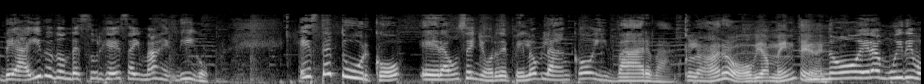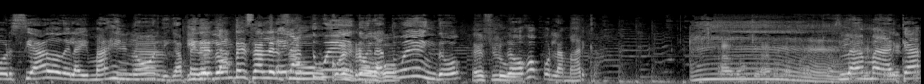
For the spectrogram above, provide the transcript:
de ahí de donde surge esa imagen. Digo, este turco era un señor de pelo blanco y barba. Claro, obviamente. No era muy divorciado de la imagen nórdica. ¿Y de la- dónde sale el flujo? atuendo, rojo. El atuendo El flujo. rojo por la marca. Ah, La marca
